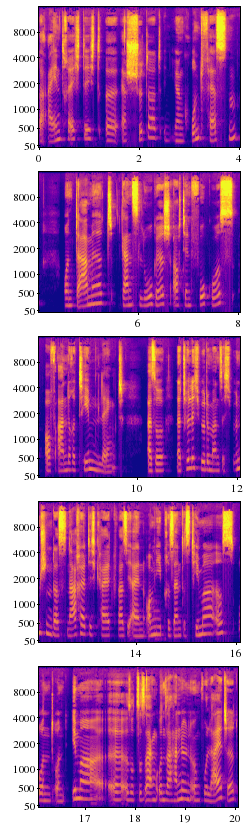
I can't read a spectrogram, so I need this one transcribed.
beeinträchtigt, äh, erschüttert in ihren Grundfesten und damit ganz logisch auch den Fokus auf andere Themen lenkt. Also natürlich würde man sich wünschen, dass Nachhaltigkeit quasi ein omnipräsentes Thema ist und, und immer äh, sozusagen unser Handeln irgendwo leitet.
